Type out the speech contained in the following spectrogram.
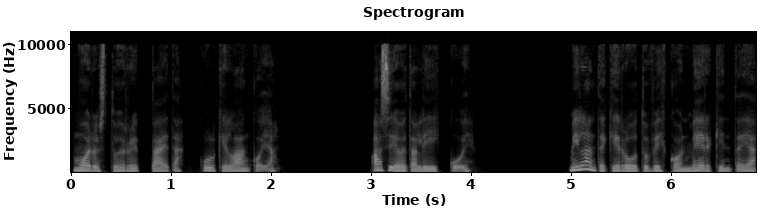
muodostui ryppäitä, kulkilankoja. Asioita liikkui. Milan teki ruutuvihkoon merkintöjä,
